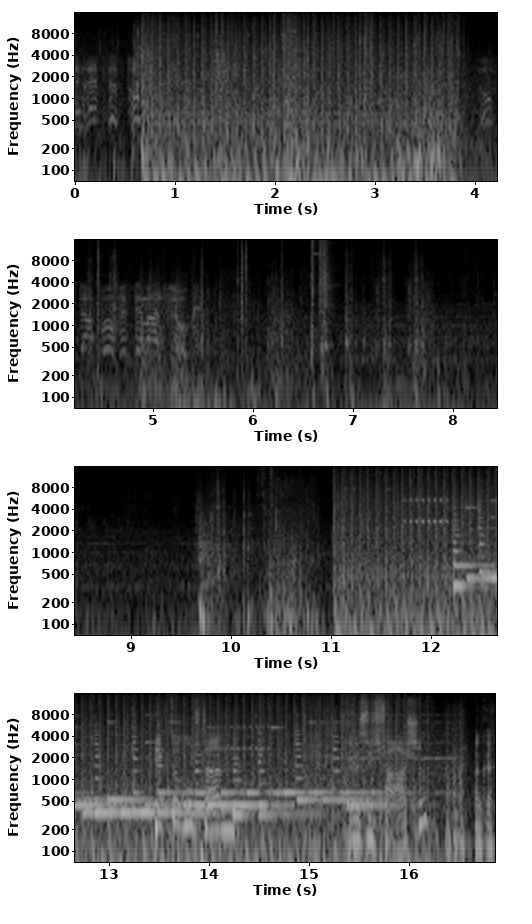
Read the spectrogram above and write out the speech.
den Rest des Trupps. Luftabwurf ist im Anflug. TikTok ruft an. Du willst mich verarschen? Danke.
